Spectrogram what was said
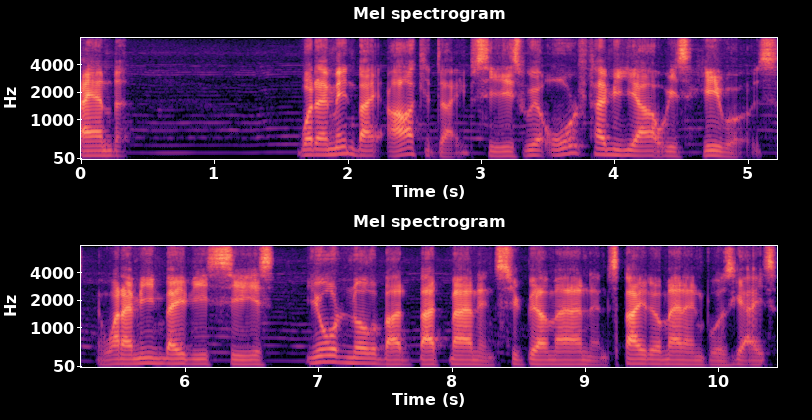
And what I mean by archetypes is we're all familiar with heroes. And what I mean by this is you all know about Batman and Superman and Spider Man and those guys.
